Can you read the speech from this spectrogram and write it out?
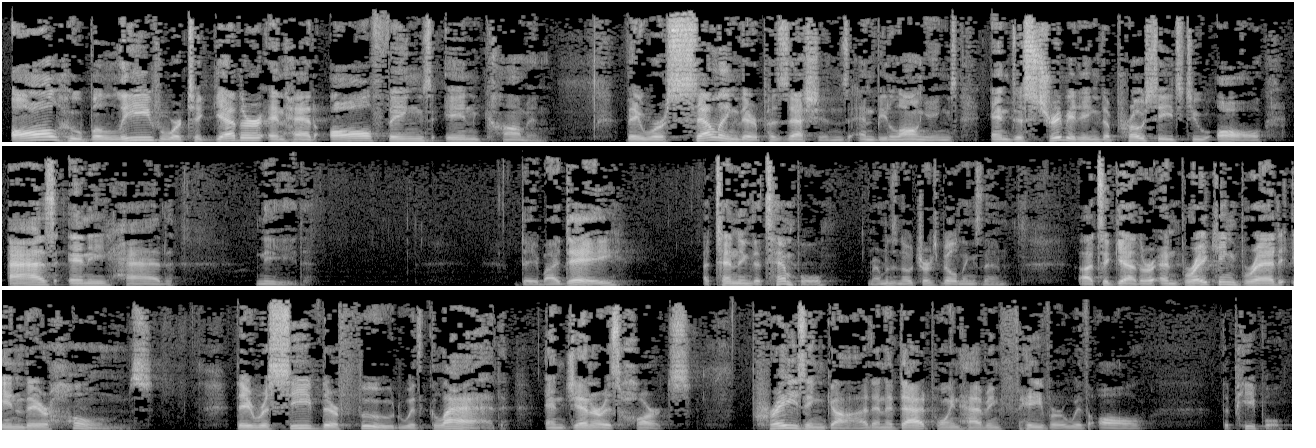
All who believed were together and had all things in common they were selling their possessions and belongings and distributing the proceeds to all as any had need. Day by day, attending the temple, remember there's no church buildings then, uh, together and breaking bread in their homes. They received their food with glad and generous hearts praising God and at that point having favor with all the people.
